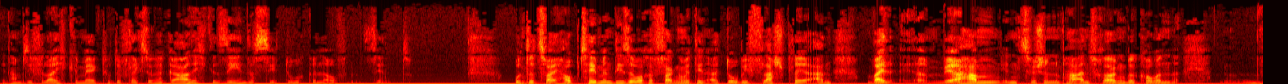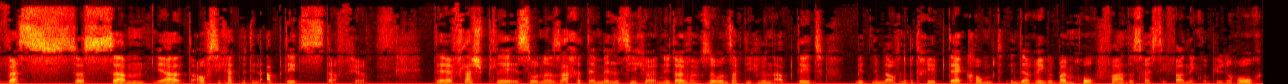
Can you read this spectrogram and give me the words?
den haben sie vielleicht gemerkt oder vielleicht sogar gar nicht gesehen, dass sie durchgelaufen sind. Unter zwei Hauptthemen diese Woche fangen wir mit den Adobe Flash Player an, weil äh, wir haben inzwischen ein paar Anfragen bekommen, was das ähm, ja auf sich hat mit den Updates dafür. Der Flash Player ist so eine Sache, der meldet sich nicht einfach so und sagt, ich will ein Update mitten im laufenden Betrieb. Der kommt in der Regel beim Hochfahren. Das heißt, Sie fahren den Computer hoch,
